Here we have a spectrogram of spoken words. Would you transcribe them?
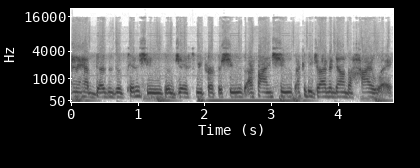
and I have dozens of tennis shoes of just repurposed shoes. I find shoes. I could be driving down the highway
